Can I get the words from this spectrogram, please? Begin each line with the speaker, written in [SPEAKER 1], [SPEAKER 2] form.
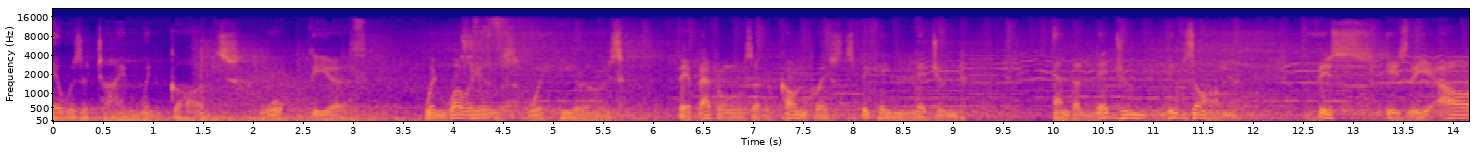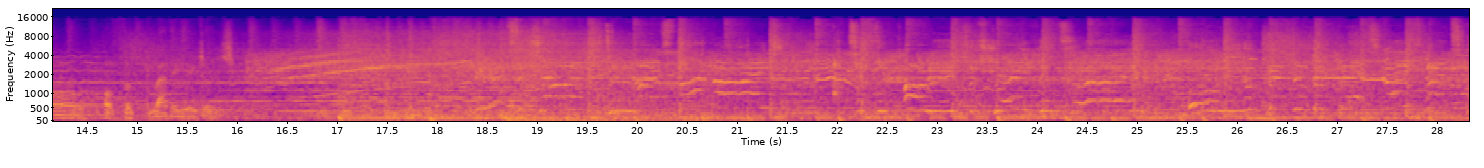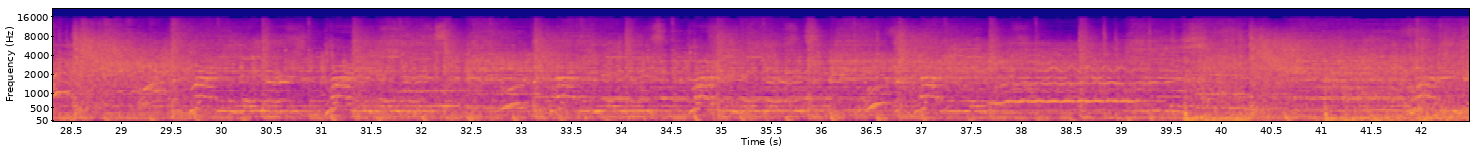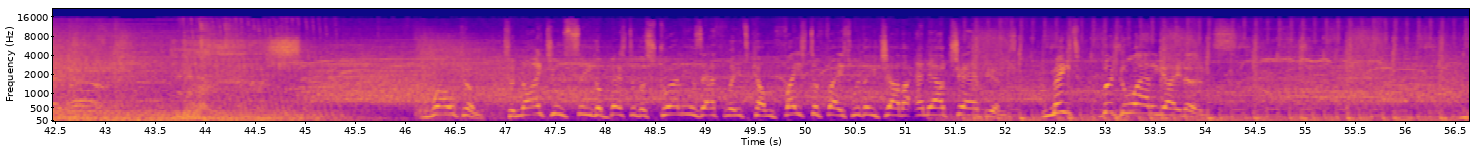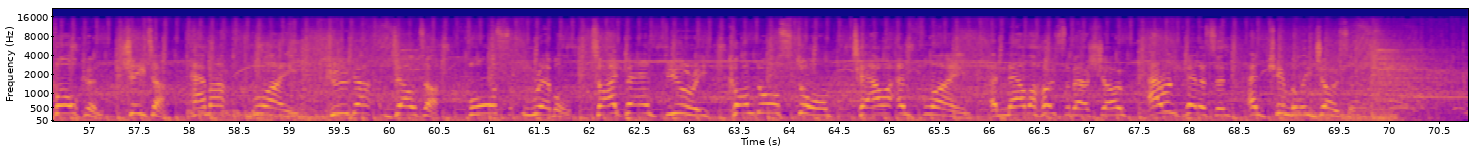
[SPEAKER 1] There was a time when gods walked the earth, when warriors were heroes. Their battles and conquests became legend. And the legend lives on. This is the hour of the gladiators.
[SPEAKER 2] Tonight you'll see the best of Australia's athletes come face to face with each other and our champions. Meet the Gladiators. Vulcan, Cheetah, Hammer, Blade, Cougar, Delta, Force, Rebel, Taipan, Fury, Condor, Storm, Tower and Flame. And now the hosts of our show, Aaron Pedersen and Kimberley Joseph.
